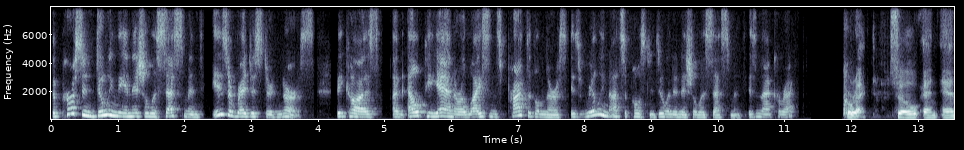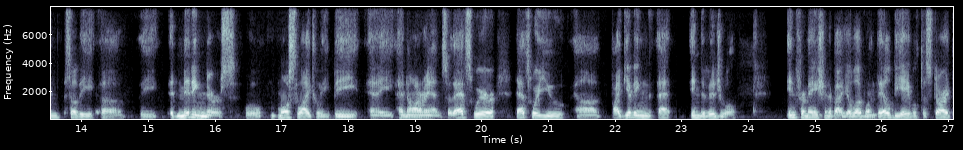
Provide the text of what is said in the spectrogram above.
the person doing the initial assessment is a registered nurse because an LPN or a licensed practical nurse is really not supposed to do an initial assessment. Isn't that correct? Correct. So and and so the uh, the admitting nurse will most likely be a an RN. So that's where that's where you uh, by giving that individual information about your loved one, they'll be able to start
